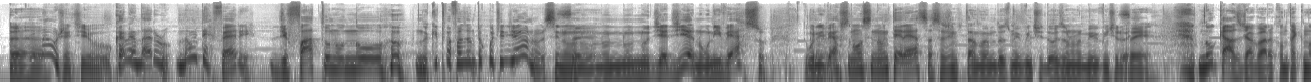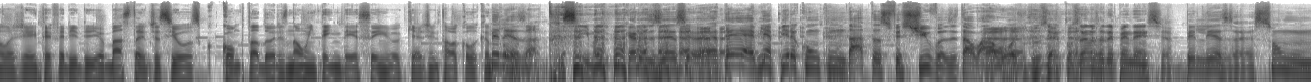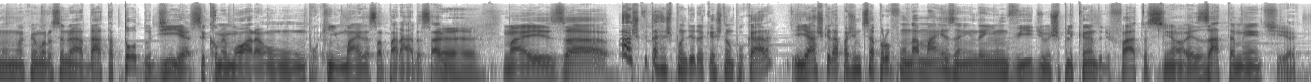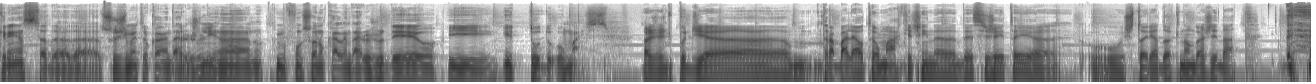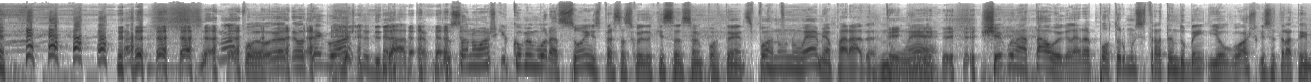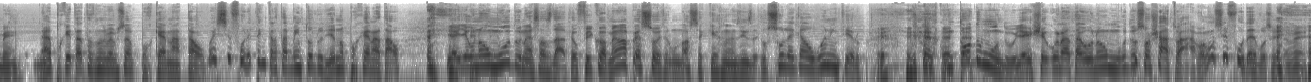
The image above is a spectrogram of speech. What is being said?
Não, gente, o calendário não interfere de fato no, no, no que tu vai fazer no teu cotidiano, assim, no, no, no, no, dia a dia, no universo. O universo não, assim, não interessa se a gente tá no ano 2022 ou no ano 2022. Sim. No caso de agora com tecnologia, interferiria bastante se os computadores não entendessem o que a gente tava colocando Beleza. Sim, mas o que eu quero dizer, assim, até é minha pira com, com datas festivas e tal. Ah, é. hoje, 200 anos da independência. Beleza, é só uma comemoração de uma data. Todo dia se comemora um, um pouquinho mais essa parada, sabe? Uhum. Mas uh, acho que tá respondida a questão pro cara. E acho que dá pra gente se aprofundar mais ainda em um vídeo explicando de fato, assim, ó, exatamente a crença do, do surgimento do calendário juliano, como funciona o calendário judeu e, e tudo o mais. A gente podia hum, trabalhar o teu marketing desse jeito aí, ó. o historiador que não gosta de data. Não, pô, eu, eu, até gosto de data. Eu só não acho que comemorações para essas coisas aqui são, são importantes. Pô, não, não é a minha parada. Não é. Chega o Natal e a galera, pô, todo mundo se tratando bem. E eu gosto que se tratem bem. Não é porque tá tratando bem, porque é Natal. Mas se for, tem que tratar bem todo dia, não porque é Natal. E aí eu não mudo nessas datas. Eu fico a mesma pessoa. E mundo, nossa, que ranzinza. Eu sou legal o ano inteiro. Com todo mundo. E aí chega o Natal, eu não mudo, eu sou chato. Ah, vamos se fuder vocês também.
